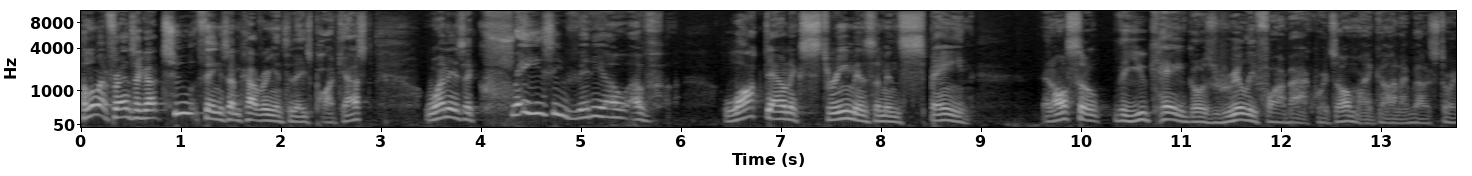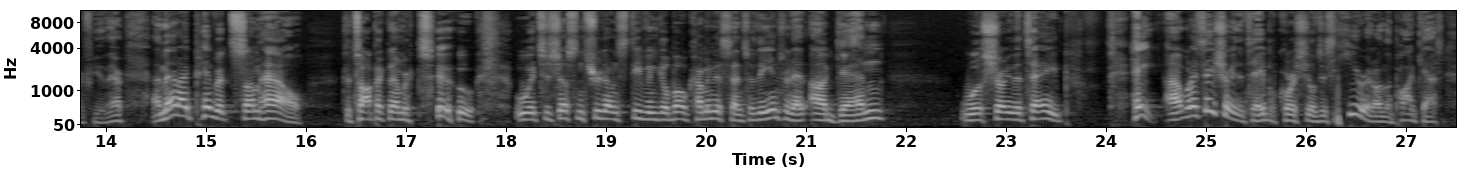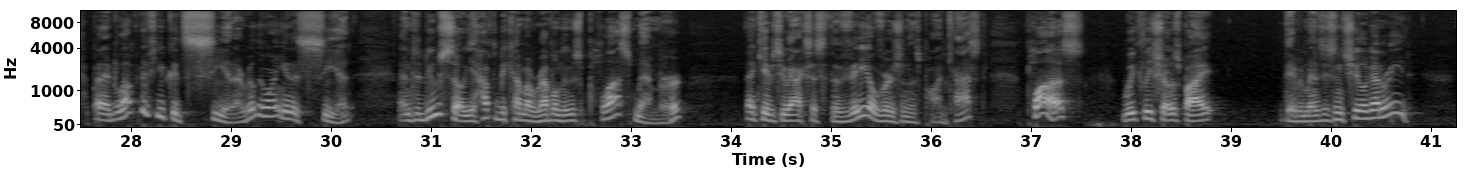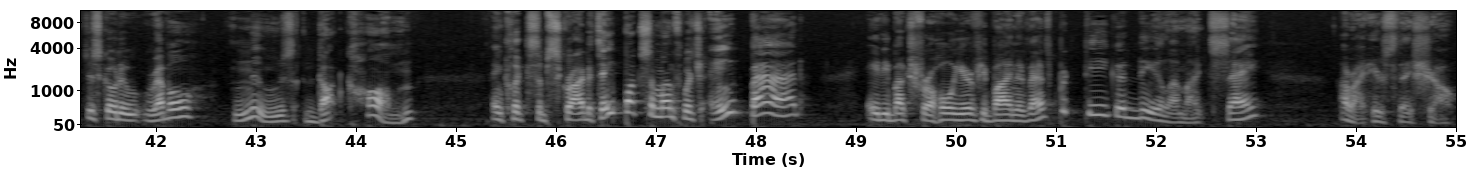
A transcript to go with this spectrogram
Hello, my friends. I got two things I'm covering in today's podcast. One is a crazy video of lockdown extremism in Spain. And also, the UK goes really far backwards. Oh my God, I've got a story for you there. And then I pivot somehow to topic number two, which is Justin Trudeau and Steven Guilbeault coming to censor the internet again. We'll show you the tape. Hey, uh, when I say show you the tape, of course, you'll just hear it on the podcast, but I'd love it if you could see it. I really want you to see it. And to do so, you have to become a Rebel News Plus member. That gives you access to the video version of this podcast, plus weekly shows by David Menzies and Sheila Gunn Reid. Just go to rebelnews.com and click subscribe. It's eight bucks a month, which ain't bad. 80 bucks for a whole year if you buy in advance. Pretty good deal, I might say. All right, here's today's show.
